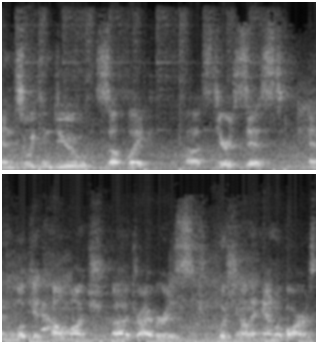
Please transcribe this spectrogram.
and so we can do stuff like uh, steer assist and look at how much uh, driver is pushing on the handlebars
